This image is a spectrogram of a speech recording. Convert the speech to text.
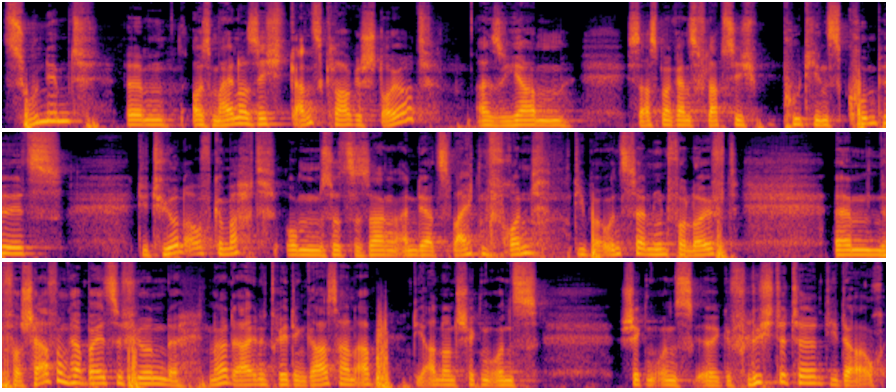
zunimmt. Ähm, aus meiner Sicht ganz klar gesteuert. Also hier haben, ich sag's mal ganz flapsig, Putins Kumpels die Türen aufgemacht, um sozusagen an der zweiten Front, die bei uns dann nun verläuft, ähm, eine Verschärfung herbeizuführen. Der, ne, eine dreht den Gashahn ab, die anderen schicken uns schicken uns äh, Geflüchtete, die da auch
